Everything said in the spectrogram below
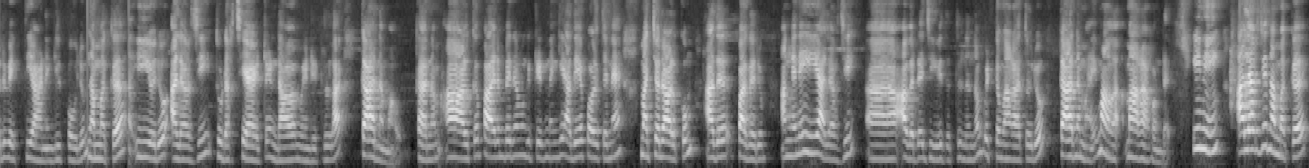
ഒരു വ്യക്തിയാണെങ്കിൽ പോലും നമുക്ക് ഈ ഒരു അലർജി തുടർച്ചയായിട്ട് ഉണ്ടാവാൻ വേണ്ടിയിട്ടുള്ള കാരണമാവും. കാരണം ആ ആൾക്ക് പാരമ്പര്യം കിട്ടിയിട്ടുണ്ടെങ്കിൽ അതേപോലെ തന്നെ മറ്റൊരാൾക്കും അത് പകരും. അങ്ങനെ ഈ അലർജി അവരുടെ ജീവിതത്തിൽ നിന്നും വിട്ടുമാറാത്തൊരു കാരണമായി മാറാ മാറാറുണ്ട്. ഇനി അലർജി നമുക്ക്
